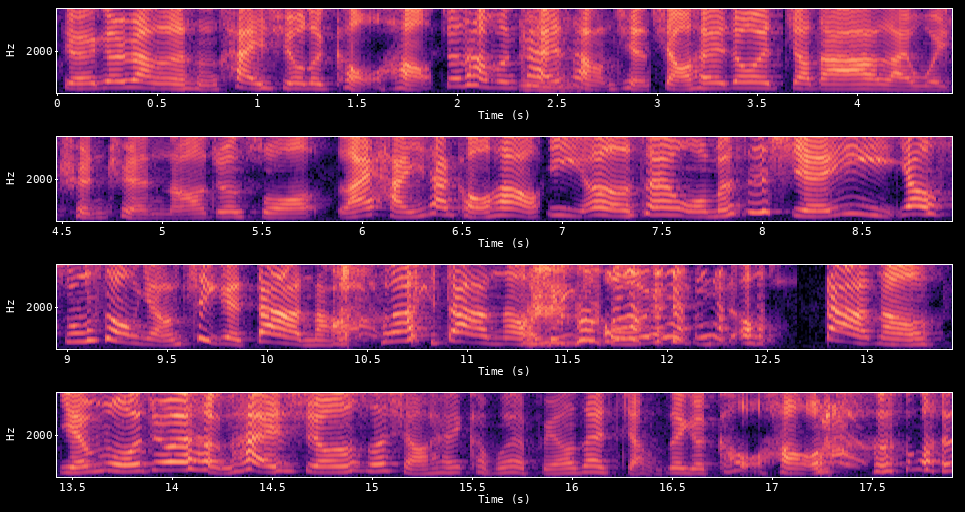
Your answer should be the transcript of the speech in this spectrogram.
有一个让人很害羞的口号，就他们开场前，嗯、小黑都会叫大家来围圈圈，然后就说来喊一下口号，一二三，我们是学艺，要输送氧气给大脑，让大脑灵活运动。大脑研磨就会很害羞，说小黑可不可以不要再讲这个口号了？我就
